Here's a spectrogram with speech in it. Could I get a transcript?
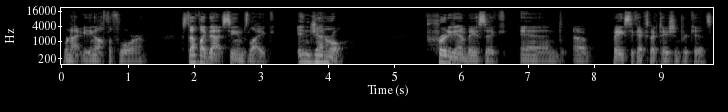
We're not eating off the floor. Stuff like that seems like, in general, pretty damn basic and a basic expectation for kids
